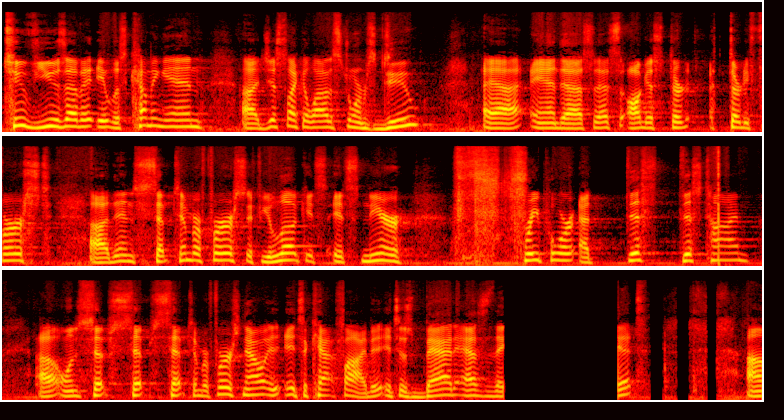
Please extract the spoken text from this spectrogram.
two views of it. It was coming in uh, just like a lot of the storms do. Uh, and uh, so that's August 30, 31st. Uh, then September 1st, if you look, it's, it's near Freeport at this, this time. Uh, on sep- sep- September 1st. Now it, it's a Cat 5. It, it's as bad as they get. Um,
